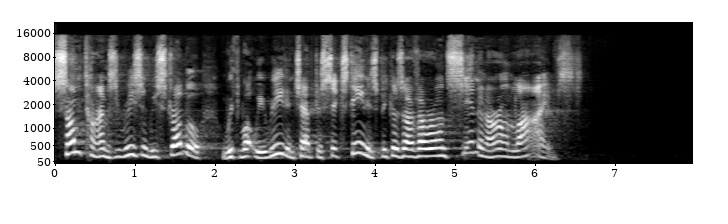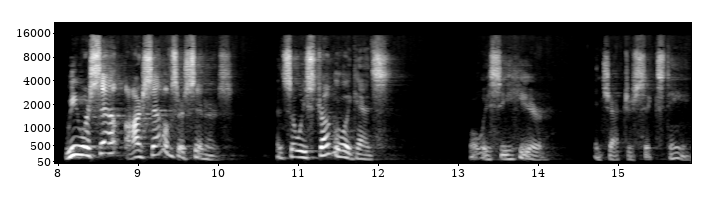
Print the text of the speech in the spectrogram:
Sometimes the reason we struggle with what we read in chapter 16 is because of our own sin in our own lives. We ourselves are sinners, and so we struggle against what we see here in chapter 16.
